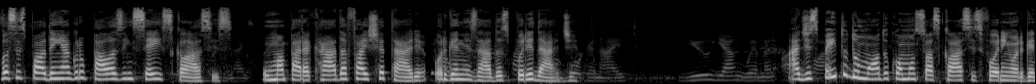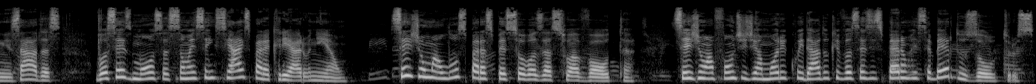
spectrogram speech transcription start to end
vocês podem agrupá-las em seis classes, uma para cada faixa etária, organizadas por idade. A despeito do modo como suas classes forem organizadas, vocês moças são essenciais para criar união. Sejam uma luz para as pessoas à sua volta. Sejam a fonte de amor e cuidado que vocês esperam receber dos outros.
